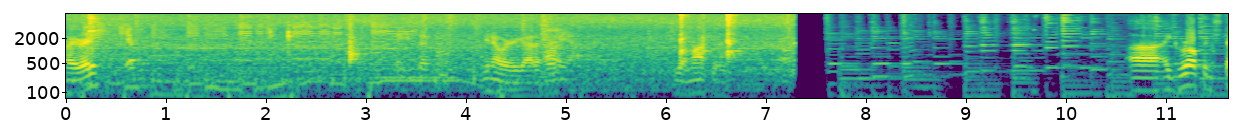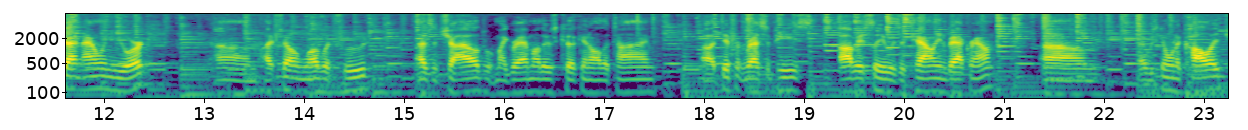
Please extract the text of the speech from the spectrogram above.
Are you ready? Yep. You know where you got it, right? Oh, You got Machina. Uh, I grew up in Staten Island, New York. Um, I fell in love with food as a child with my grandmother's cooking all the time, uh, different recipes. Obviously, it was Italian background. Um, I was going to college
